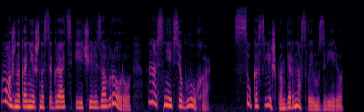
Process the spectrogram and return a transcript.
Можно, конечно, сыграть и через Аврору, но с ней все глухо. Сука слишком верна своему зверю.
